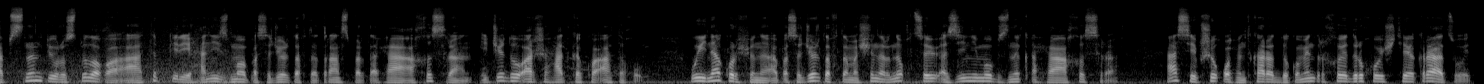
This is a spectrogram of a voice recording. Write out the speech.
Аԥснынтәи Урыстәылаҟа ааҭыԥкгьы реиҳаны измоу апасаџьыртә автотранспорт аҳәаа ахысраан иҷыду аршаҳаҭгақәа аҭахуп. Уи инақәыршәаны апасаџьыртә автомашьына рныҟәцаҩ азин имоуп знык аҳәаа ахысра. ас еиԥш ыҟоу аҳәынҭқарратә документ рхы иадырхәоижьҭеи акрааҵуеит,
